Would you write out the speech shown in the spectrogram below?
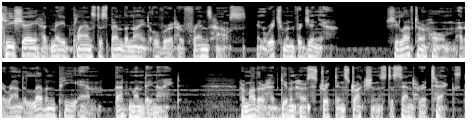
Keeshae had made plans to spend the night over at her friend's house in Richmond, Virginia. She left her home at around 11 p.m. that Monday night. Her mother had given her strict instructions to send her a text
